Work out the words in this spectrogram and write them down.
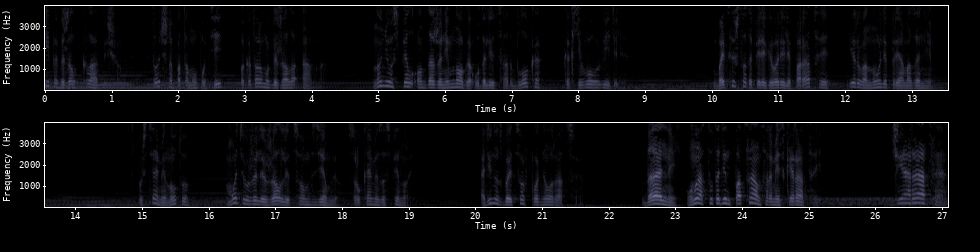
и побежал к кладбищу, точно по тому пути, по которому бежала Анна. Но не успел он даже немного удалиться от блока, как его увидели. Бойцы что-то переговорили по рации и рванули прямо за ним. Спустя минуту Моти уже лежал лицом в землю, с руками за спиной. Один из бойцов поднял рацию. «Дальний, у нас тут один пацан с армейской рацией». «Чья рация?»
